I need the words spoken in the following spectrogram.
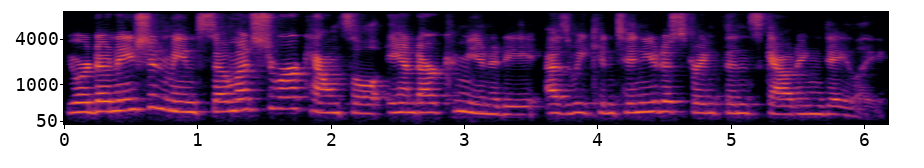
Your donation means so much to our council and our community as we continue to strengthen scouting daily.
